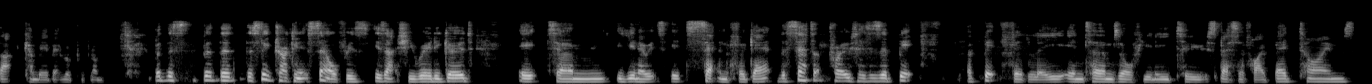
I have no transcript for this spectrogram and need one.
that can be a bit of a problem but this but the, the sleep tracking itself is is actually really good it um you know it's it's set and forget the setup process is a bit a bit fiddly in terms of you need to specify bedtimes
